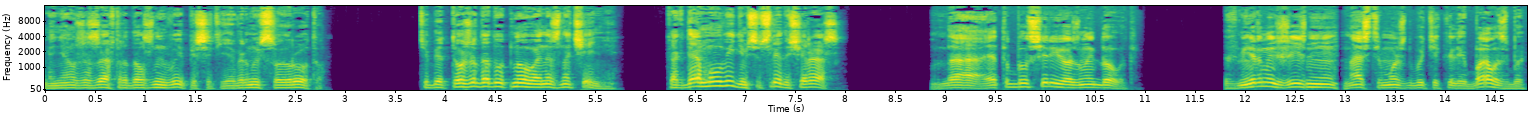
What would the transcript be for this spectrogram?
меня уже завтра должны выписать, я вернусь в свою роту. Тебе тоже дадут новое назначение. Когда мы увидимся в следующий раз? Да, это был серьезный довод. В мирной жизни Настя, может быть, и колебалась бы,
